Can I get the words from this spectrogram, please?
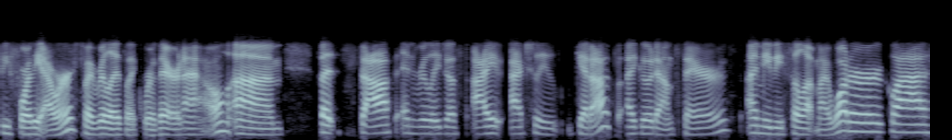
before the hour, so I realize like we're there now. Um, but stop and really just I actually get up. I go downstairs. I maybe fill up my water glass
